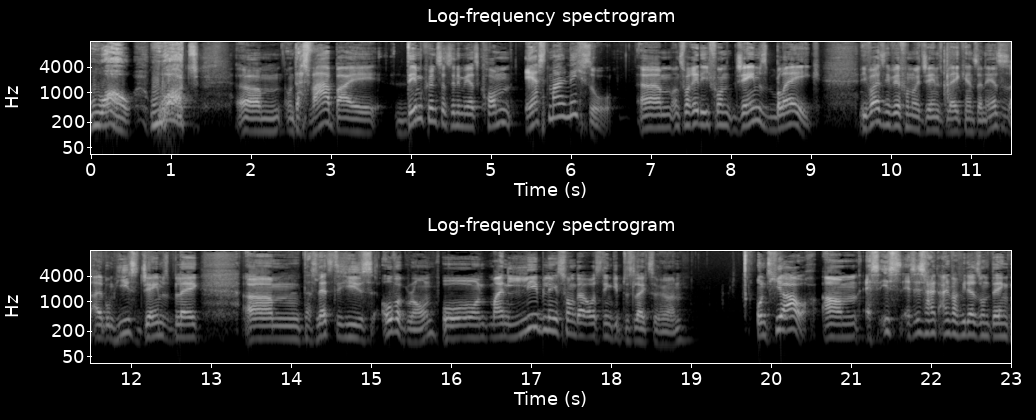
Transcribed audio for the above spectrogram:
wow, what? Ähm, und das war bei dem Künstler, zu dem wir jetzt kommen, erstmal nicht so. Ähm, und zwar rede ich von James Blake. Ich weiß nicht, wer von euch James Blake kennt. Sein erstes Album hieß James Blake. Ähm, das letzte hieß Overgrown. Und mein Lieblingssong daraus, den gibt es gleich zu hören. Und hier auch. Ähm, es, ist, es ist halt einfach wieder so ein Ding.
